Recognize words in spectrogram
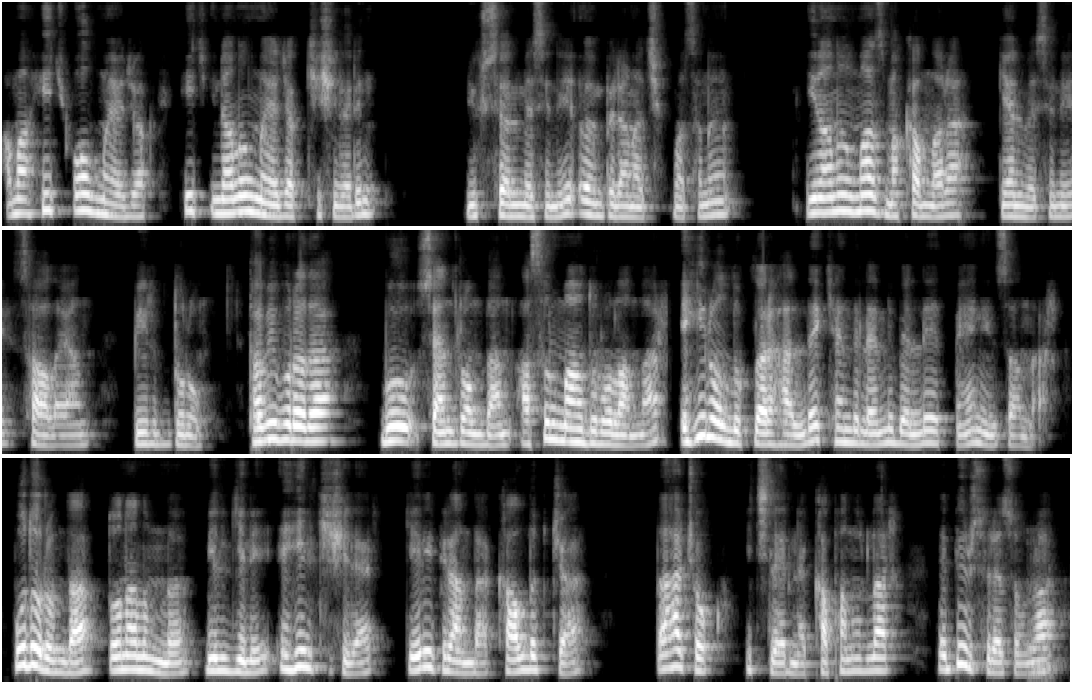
ama hiç olmayacak, hiç inanılmayacak kişilerin yükselmesini, ön plana çıkmasını, inanılmaz makamlara gelmesini sağlayan bir durum. Tabi burada bu sendromdan asıl mağdur olanlar ehil oldukları halde kendilerini belli etmeyen insanlar. Bu durumda donanımlı, bilgili, ehil kişiler geri planda kaldıkça daha çok içlerine kapanırlar ve bir süre sonra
